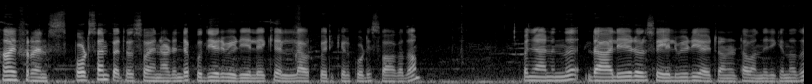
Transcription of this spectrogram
Hi friends sports and petals വയനാടിന്റെ പുതിയൊരു വീഡിയോയിലേക്ക് എല്ലാവർക്കും ഒരിക്കൽ കൂടി സ്വാഗതം. അപ്പോൾ ഞാനിന്ന് ഡാലിയയുടെ ഒരു സെയിൽ വീഡിയോ ആയിട്ടാണ് കേട്ടോ വന്നിരിക്കുന്നത്.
